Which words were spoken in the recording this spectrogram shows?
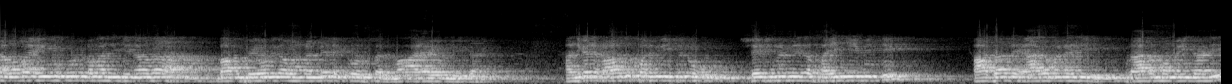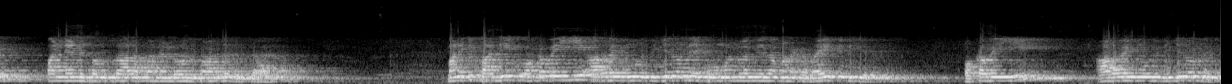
నలభై ఐదు కోట్ల మంది జనాభా మాకు ఫేవర్గా ఉన్నట్టే లెక్క వస్తుంది మహాయాగం చేయడానికి అందుకని రాజు పర్మిషన్ స్టేషన్ మీద సైన్ చేయించి ఆ తర్వాత యాగం అనేది ప్రారంభమైందని పన్నెండు సంవత్సరాల పన్నెండు రోజుల పాటు జరుగుతారు మనకి పది ఒక వెయ్యి అరవై మూడు విద్యలు ఉన్నాయి భూమండలం మీద మనకు రైతు విద్యలు. ఒక వెయ్యి అరవై మూడు విద్యలు ఉన్నాయి.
